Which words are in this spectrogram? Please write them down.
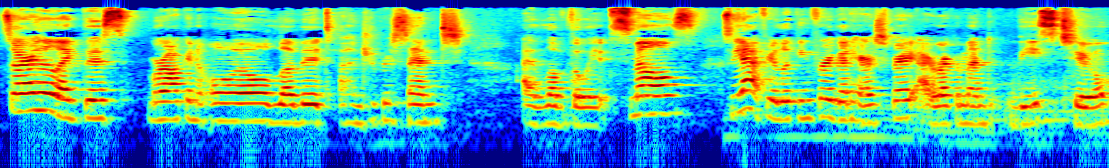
So I really like this. Moroccan oil, love it 100%. I love the way it smells. So yeah, if you're looking for a good hairspray, I recommend these two.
